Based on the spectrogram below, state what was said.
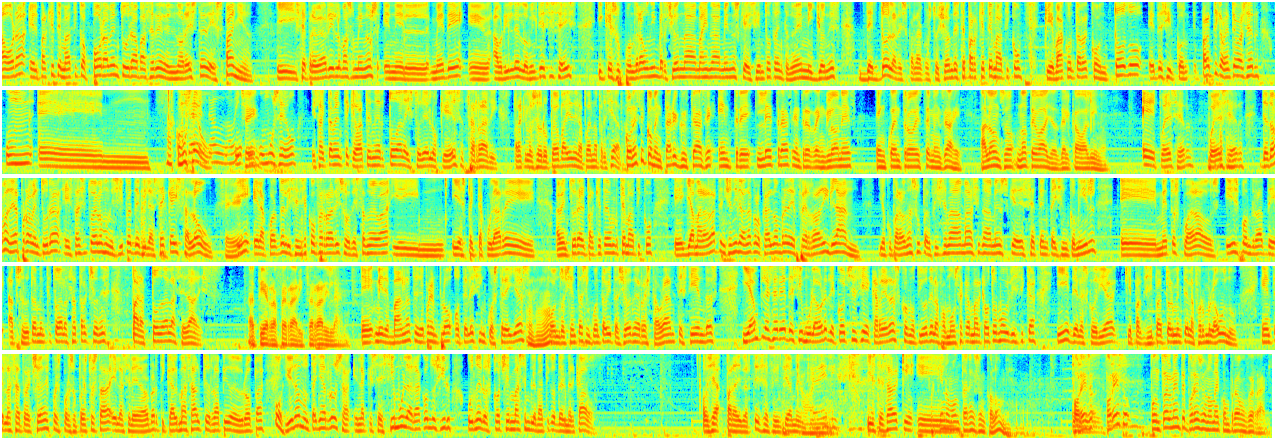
ahora el parque temático por aventura va a ser en el noreste de España y se prevé abrirlo más o menos en el mes de eh, abril del 2016 y que supondrá una inversión nada más y nada menos que de 139 millones de dólares para la construcción de este parque temático que va a contar con todo, es decir, con, prácticamente va a ser un eh, museo, un, un museo exactamente que va a tener toda la historia de lo que es Ferrari para que los europeos vayan y la puedan apreciar. Con ese comentario que usted hace, entre letras, entre renglones, encuentro este mensaje. Alonso, no te vayas del cabalino. Eh, puede ser, puede ser. De todas maneras, por aventura está situado en los municipios de Vilaseca y Salou. Y el acuerdo de licencia con Ferrari sobre esta nueva y, espectacular eh, aventura del parque temático eh, llamará la atención y le van a colocar el nombre de Ferrari Land y ocupará una superficie nada más y nada menos que de 75 mil metros cuadrados y dispondrá de absolutamente todas las atracciones para todas las edades. La tierra Ferrari, Ferrari Land. Eh, mire, van a tener, por ejemplo, hoteles cinco estrellas con 250 habitaciones, restaurantes, tiendas y amplias áreas de simuladores de coches y de carreras con motivos de la famosa marca automovilística y de la escudería que participa actualmente en la Fórmula 1. Entre las atracciones, pues por supuesto está el acelerador vertical más alto y rápido de Europa y una montaña rusa en la que se simulará conducir uno de los coches más emblemáticos del mercado. O sea, para divertirse definitivamente. Qué delicia. Y usted sabe que... Eh, ¿Por qué no montan eso en Colombia? Por eso, por eso, puntualmente por eso no me he comprado un Ferrari.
